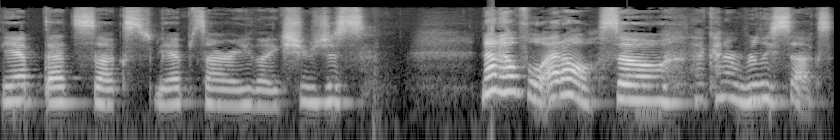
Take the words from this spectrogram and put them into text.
Yep, that sucks. Yep, sorry. Like she was just not helpful at all. So, that kind of really sucks.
